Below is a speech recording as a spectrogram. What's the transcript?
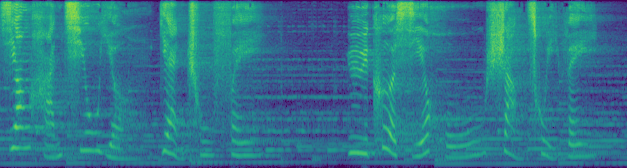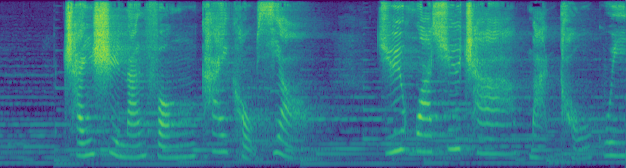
江寒秋影雁初飞，与客携壶上翠微。尘世难逢开口笑，菊花须插满头归。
